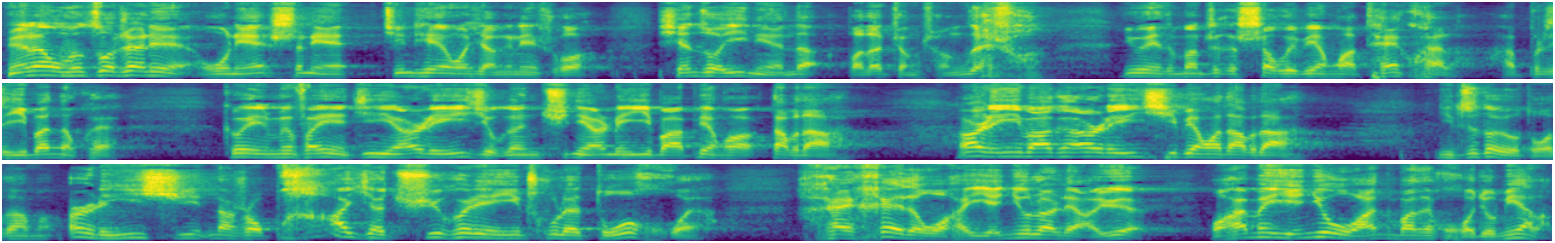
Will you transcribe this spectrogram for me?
原来我们做战略五年、十年，今天我想跟你说，先做一年的，把它整成再说。因为他妈这个社会变化太快了，还不是一般的快。各位，有没有发现今年二零一九跟去年二零一八变化大不大？二零一八跟二零一七变化大不大？你知道有多大吗？二零一七那时候啪一下，区块链一出来多火呀，还害得我还研究了俩月，我还没研究完，把那火就灭了，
